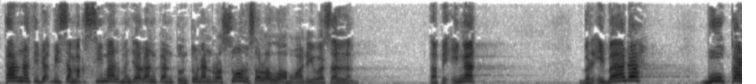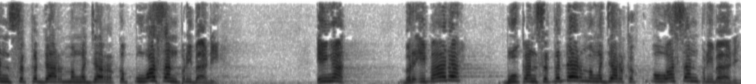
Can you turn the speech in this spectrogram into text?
Karena tidak bisa maksimal menjalankan tuntunan Rasul Sallallahu Alaihi Wasallam. Tapi ingat, beribadah bukan sekedar mengejar kepuasan pribadi. Ingat, beribadah bukan sekedar mengejar kepuasan pribadi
